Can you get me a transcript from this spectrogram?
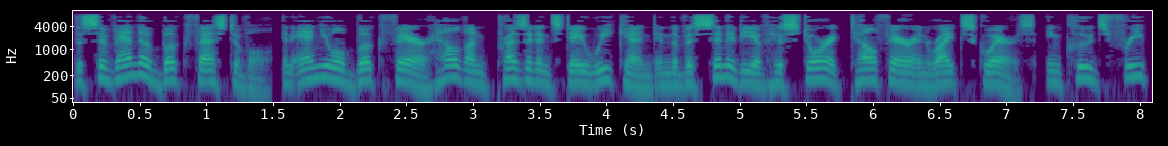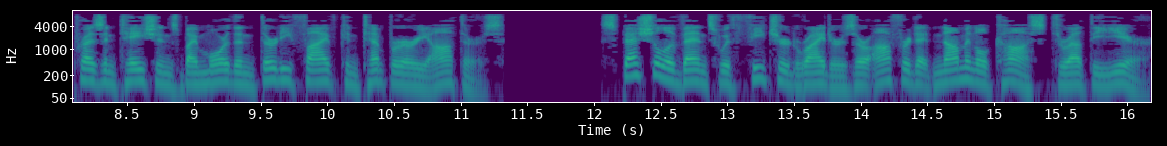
The Savannah Book Festival, an annual book fair held on President's Day weekend in the vicinity of historic Telfair and Wright Squares, includes free presentations by more than 35 contemporary authors. Special events with featured writers are offered at nominal cost throughout the year.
